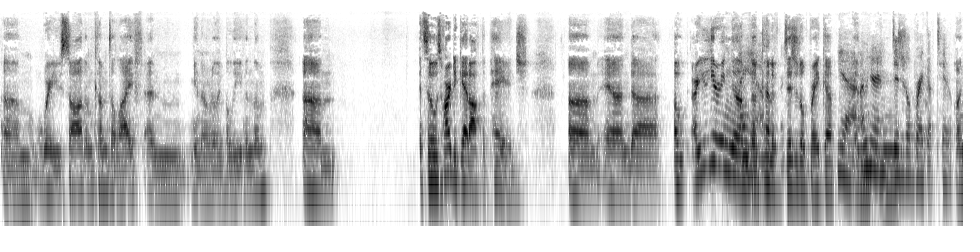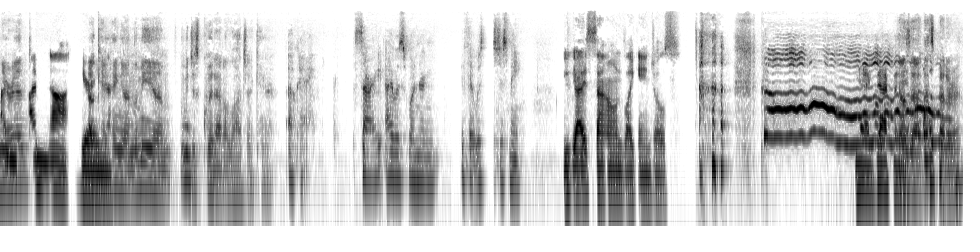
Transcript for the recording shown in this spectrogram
um, where you saw them come to life and you know really believe in them. Um, and so it was hard to get off the page. Um, and uh, oh, are you hearing um, the kind of digital breakup? Yeah, in- I'm hearing in- digital breakup too. on your I'm, end. I'm not hearing Okay, that. hang on. Let me um, let me just quit out of Logic here. Okay. Sorry, I was wondering if it was just me. You guys sound like angels. Yeah, Yeah, exactly. How's that? That's better.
